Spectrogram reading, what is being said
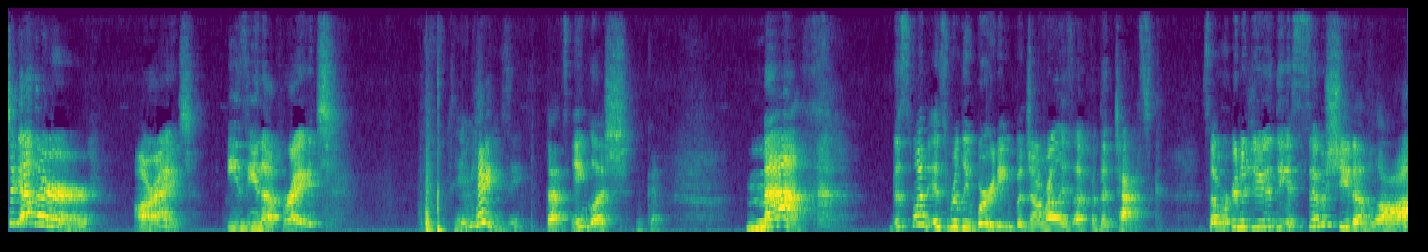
together. All right, easy enough, right? Seems Okay. easy. That's English. Okay. Math. This one is really wordy, but John Riley's up for the task. So we're gonna do the associative law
